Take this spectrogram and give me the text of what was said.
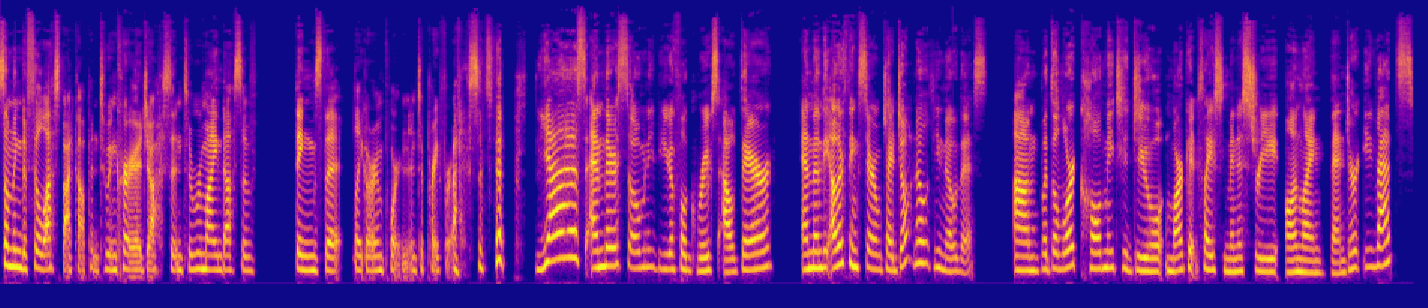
something to fill us back up and to encourage us and to remind us of things that like are important and to pray for us. yes. And there's so many beautiful groups out there. And then the other thing, Sarah, which I don't know if you know this, um, but the Lord called me to do marketplace ministry online vendor events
